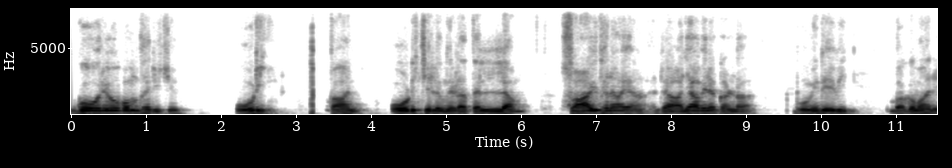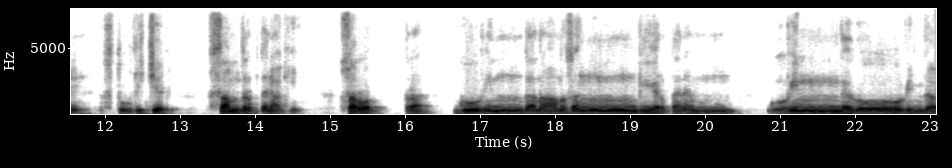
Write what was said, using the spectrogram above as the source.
ഗോരൂപം ധരിച്ച് ഓടി. താൻ ഓടിച്ചെല്ലുന്നിടത്തെല്ലാം സായുധനായ രാജാവിനെ കണ്ട ഭൂമിദേവി ഭഗവാനെ സ്തുതിച്ച് സംതൃപ്തനാക്കി. സർവത്ര ഗോവിന്ദനാമസങ്കീർത്തനം கோவிந்த கோவிந்தா.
